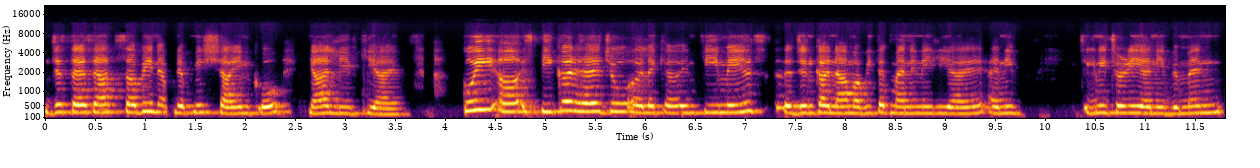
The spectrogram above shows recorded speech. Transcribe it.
जिस तरह से आज सभी ने अपनी अपनी शाइन को यहाँ लीव किया है। कोई स्पीकर uh, है जो लाइक इन फीमेल्स जिनका नाम अभी तक मैंने नहीं लिया है। Any signatory any women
